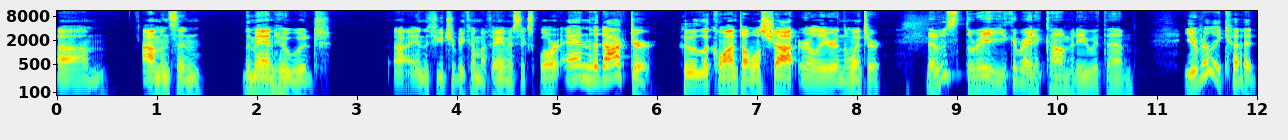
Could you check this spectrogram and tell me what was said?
um, Amundsen, the man who would uh, in the future become a famous explorer, and the doctor, who Lecointe almost shot earlier in the winter. Those three, you could write a comedy with them. You really could.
